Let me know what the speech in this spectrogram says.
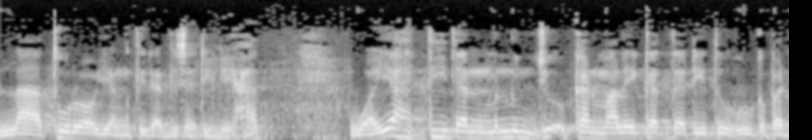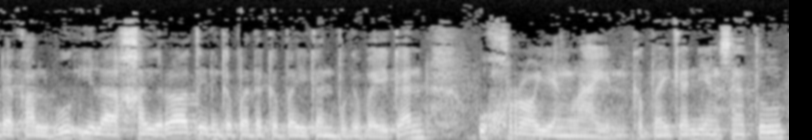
la turo yang tidak bisa dilihat wayahdi dan menunjukkan malaikat tadi tuhu kepada kalbu ila khairatin kepada kebaikan-kebaikan ukhro yang lain kebaikan yang satu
